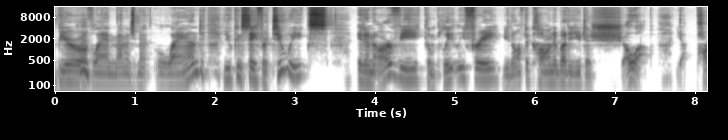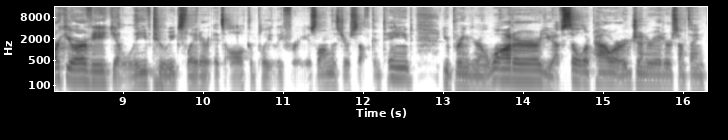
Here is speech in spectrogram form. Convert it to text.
Bureau hmm. of Land Management land. You can stay for two weeks in an RV completely free. You don't have to call anybody. You just show up. You park your RV, you leave two weeks later. It's all completely free. As long as you're self contained, you bring your own water, you have solar power or generator or something.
